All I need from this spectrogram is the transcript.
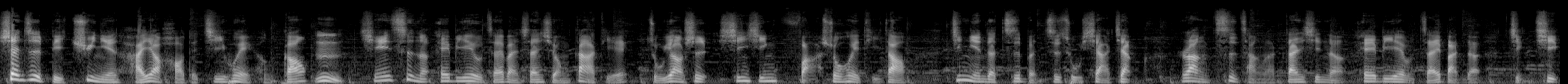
甚至比去年还要好的机会很高。嗯，前一次呢，ABF 载板三雄大跌，主要是新兴法说会提到今年的资本支出下降。让市场呢担心呢，ABF 载板的景气。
